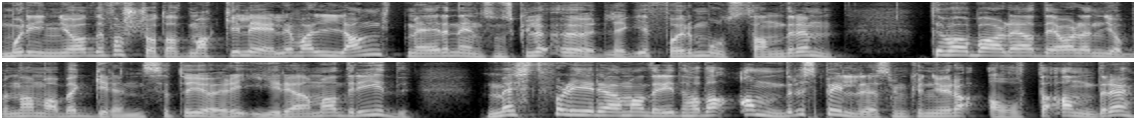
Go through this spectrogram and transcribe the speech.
Mourinho hadde forstått at Makelele var langt mer enn en som skulle ødelegge for motstanderen. Det var bare det at det var den jobben han var begrenset til å gjøre i Real Madrid. Mest fordi Real Madrid hadde andre spillere som kunne gjøre alt det andre.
